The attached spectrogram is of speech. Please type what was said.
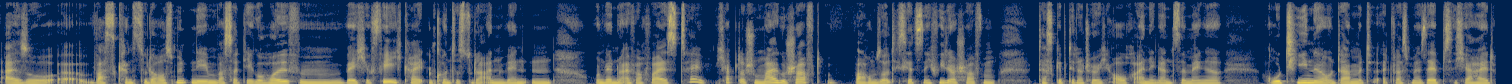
Also äh, was kannst du daraus mitnehmen? Was hat dir geholfen? Welche Fähigkeiten konntest du da anwenden? Und wenn du einfach weißt, hey, ich habe das schon mal geschafft, warum sollte ich es jetzt nicht wieder schaffen? Das gibt dir natürlich auch eine ganze Menge Routine und damit etwas mehr Selbstsicherheit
